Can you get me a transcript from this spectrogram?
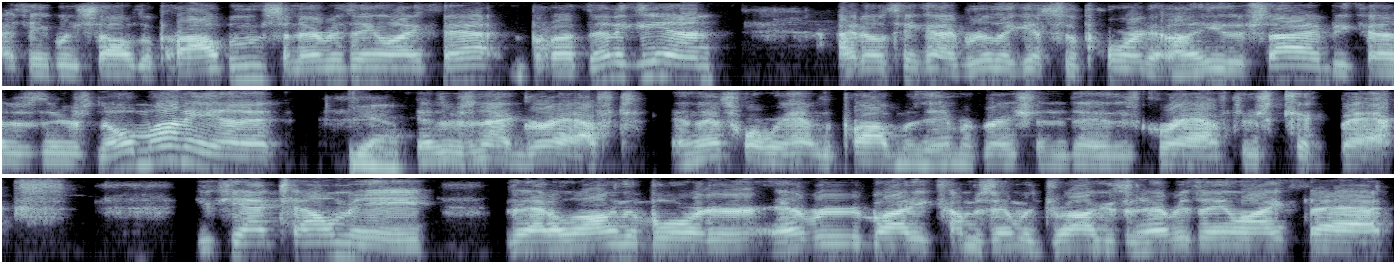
I think we solve the problems and everything like that. But then again, I don't think I'd really get support on either side because there's no money in it. Yeah. If there's not graft. And that's where we have the problem in the immigration today. There's graft, there's kickbacks. You can't tell me that along the border, everybody comes in with drugs and everything like that,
